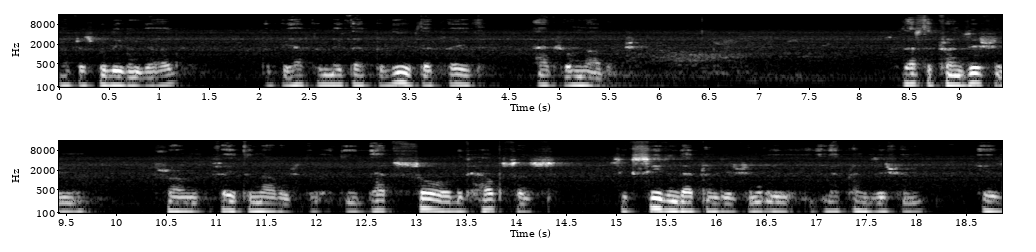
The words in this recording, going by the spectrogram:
Not just believe in God, but we have to make that belief, that faith, actual knowledge. So that's the transition from faith to knowledge. That soul that helps us succeed in that transition, in that transition, is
